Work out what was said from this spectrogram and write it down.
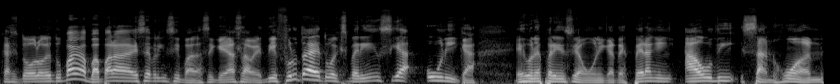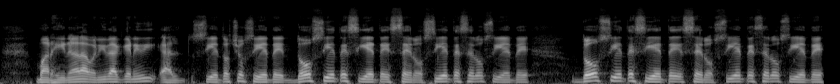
casi todo lo que tú pagas va para ese principal. Así que ya sabes, disfruta de tu experiencia única. Es una experiencia única. Te esperan en Audi San Juan, Marginal Avenida Kennedy, al 787-277-0707. 277-0707.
